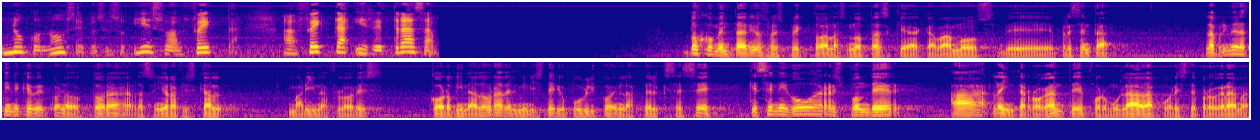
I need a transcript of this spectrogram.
no conoce el proceso y eso afecta, afecta y retrasa Dos comentarios respecto a las notas que acabamos de presentar. La primera tiene que ver con la doctora, la señora fiscal Marina Flores, coordinadora del Ministerio Público en la CELCCC, que se negó a responder a la interrogante formulada por este programa,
